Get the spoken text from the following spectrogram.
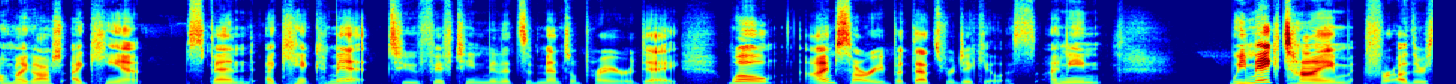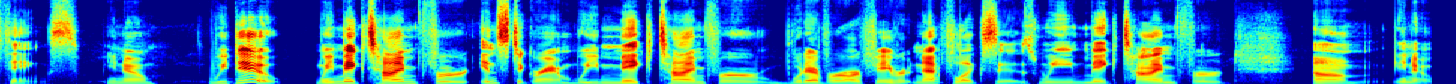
oh my gosh, I can't spend, I can't commit to 15 minutes of mental prayer a day. Well, I'm sorry, but that's ridiculous. I mean, we make time for other things, you know, we do. We make time for Instagram. We make time for whatever our favorite Netflix is. We make time for, um, you know,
